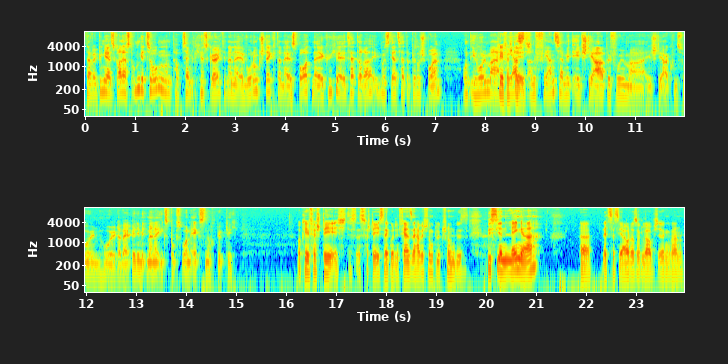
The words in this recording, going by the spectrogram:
da ich bin ja jetzt gerade erst umgezogen und habe sämtliches Geld in eine neue Wohnung gesteckt, ein neues Bad, neue Küche etc. Ich muss derzeit ein bisschen sparen. Und ich hole mir Okay, erst ich. einen Fernseher mit HDR, bevor ich mir HDR-Konsolen hole. Dabei bin ich mit meiner Xbox One X noch glücklich. Okay, verstehe ich. Das, das verstehe ich sehr gut. Den Fernseher habe ich zum Glück schon ein bis, bisschen länger. Äh, letztes Jahr oder so, glaube ich, irgendwann.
